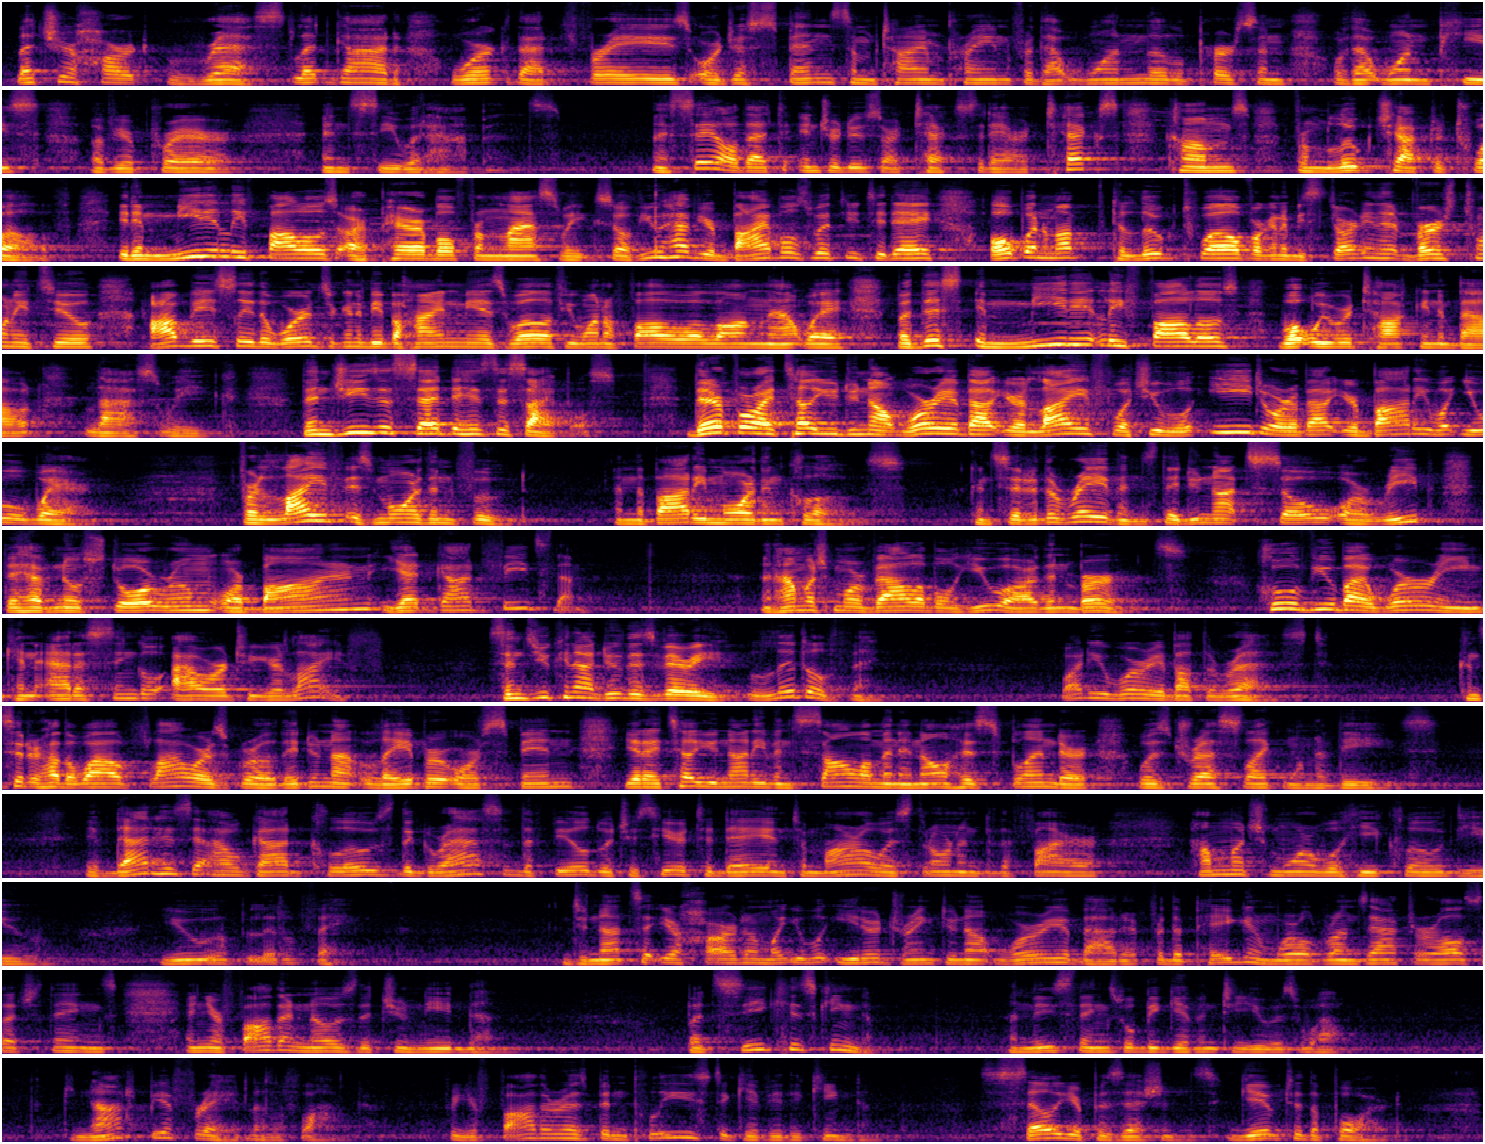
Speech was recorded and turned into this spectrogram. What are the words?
Let your heart rest. Let God work that phrase or just spend some time praying for that one little person or that one piece of your prayer and see what happens. I say all that to introduce our text today. Our text comes from Luke chapter 12. It immediately follows our parable from last week. So if you have your Bibles with you today, open them up to Luke 12. We're going to be starting at verse 22. Obviously, the words are going to be behind me as well if you want to follow along that way. But this immediately follows what we were talking about last week. Then Jesus said to his disciples, Therefore I tell you, do not worry about your life, what you will eat, or about your body, what you will wear. For life is more than food and the body more than clothes. Consider the ravens. They do not sow or reap, they have no storeroom or barn, yet God feeds them. And how much more valuable you are than birds. Who of you, by worrying, can add a single hour to your life? Since you cannot do this very little thing, why do you worry about the rest? Consider how the wild flowers grow. They do not labor or spin, yet I tell you, not even Solomon in all his splendor was dressed like one of these. If that is how God clothes the grass of the field, which is here today and tomorrow is thrown into the fire, how much more will He clothe you, you of little faith? Do not set your heart on what you will eat or drink. Do not worry about it, for the pagan world runs after all such things, and your Father knows that you need them. But seek His kingdom, and these things will be given to you as well. Do not be afraid, little flock, for your Father has been pleased to give you the kingdom. Sell your possessions, give to the poor.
